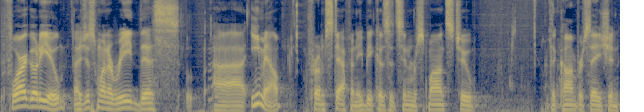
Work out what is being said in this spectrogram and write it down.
before I go to you, I just want to read this uh, email from Stephanie because it's in response to the conversation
